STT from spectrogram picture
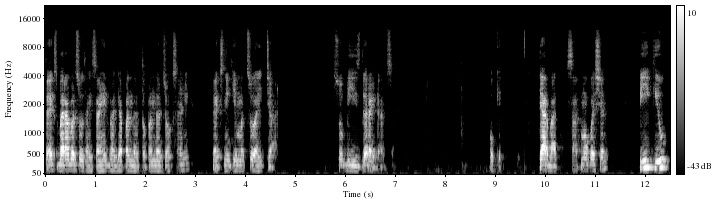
તો એક્સ બરાબર શું થાય? સાહીઠ ભાગ્યા પંદર, તો પંદર ચોક સાહીઠ. તો એક્સની કિંમત શું આવી? ચાર. So B is the right answer. Okay. ત્યારબાદ સાતમો ક્વેશ્ચન. પી ક્યુ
